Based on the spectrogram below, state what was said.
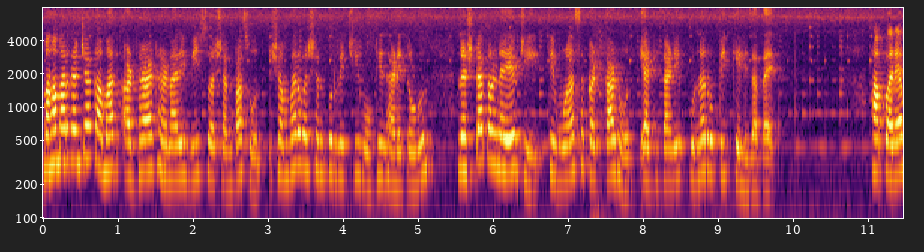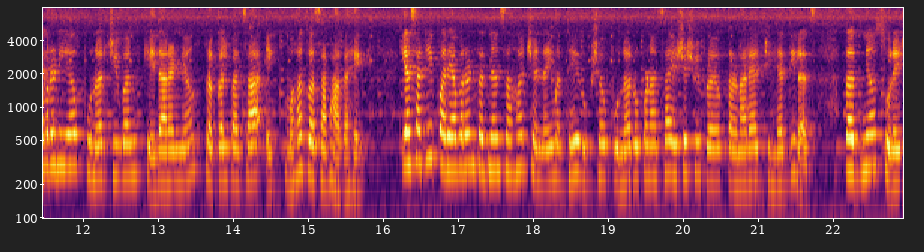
महामार्गांच्या कामात अडथळा ठरणारी वीस वर्षांपासून शंभर वर्षांपूर्वीची मोठी झाडे तोडून नष्ट करण्याऐवजी ती मुळासकट काढून या ठिकाणी पुनरुपित केली जात आहेत. हा पर्यावरणीय पुनर्जीवन केदारण्य प्रकल्पाचा एक महत्त्वाचा भाग आहे. यासाठी पर्यावरण तज्ज्ञांसह चेन्नईमध्ये वृक्ष पुनर्रोपणाचा यशस्वी प्रयोग करणाऱ्या जिल्ह्यातीलच तज्ज्ञ सुरेश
